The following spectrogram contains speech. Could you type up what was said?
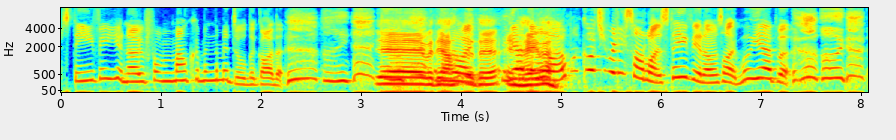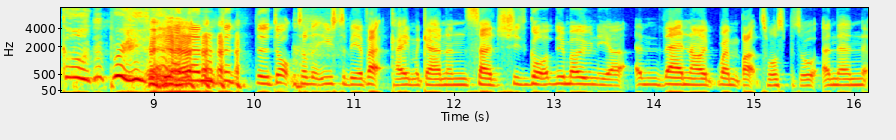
Stevie, you know, from Malcolm in the Middle, the guy that. Yeah, with the, were with the yeah, they were like, oh my god, you really sound like Stevie. And I was like, well, yeah, but I can't breathe. And then the, the doctor that used to be a vet came again and said she's got got pneumonia, and then I went back to hospital, and then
